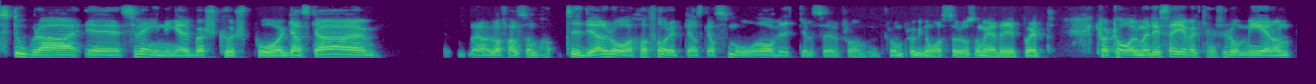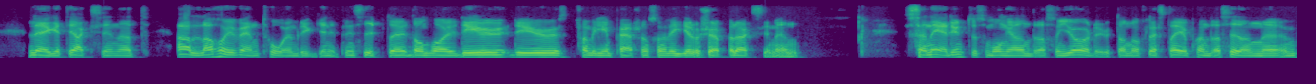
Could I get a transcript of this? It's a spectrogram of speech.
stora eh, svängningar i börskurs på ganska, i alla fall som tidigare då, har varit ganska små avvikelser från, från prognoser och som är det på ett kvartal. Men det säger väl kanske då mer om läget i aktien att alla har ju vänt H&M ryggen i princip. De har, det, är ju, det är ju familjen Persson som ligger och köper aktier men sen är det ju inte så många andra som gör det utan de flesta är på andra sidan eh,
